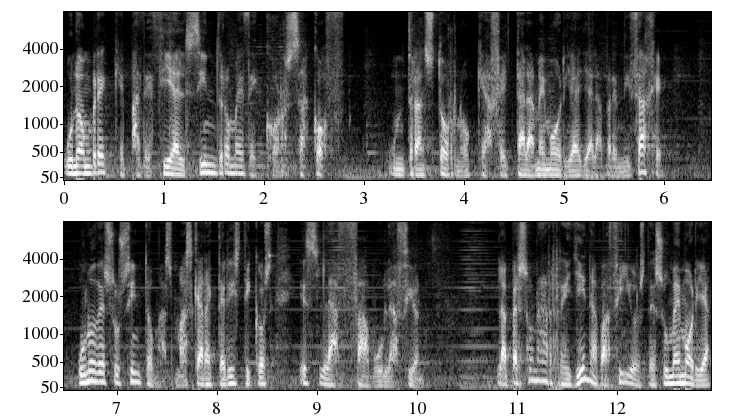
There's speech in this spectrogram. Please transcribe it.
un hombre que padecía el síndrome de Korsakoff, un trastorno que afecta a la memoria y al aprendizaje, uno de sus síntomas más característicos es la fabulación. La persona rellena vacíos de su memoria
